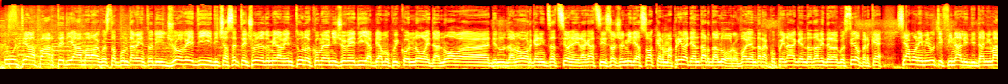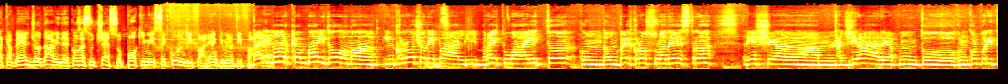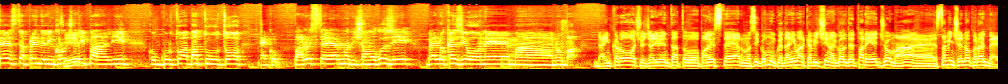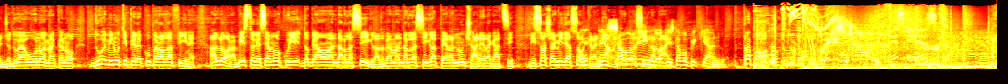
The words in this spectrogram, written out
Ultima parte di Amala, questo appuntamento di giovedì 17 giugno 2021 e come ogni giovedì abbiamo qui con noi da nuova, da nuova organizzazione i ragazzi di social media soccer ma prima di andare da loro voglio andare a Copenaghen da Davide D'Agostino perché siamo nei minuti finali di Danimarca-Belgio. Davide cosa è successo pochi secondi fa, neanche minuti fa? Eh, Danimarca Maidoma, incrocio dei pali, Bright White con, da un bel cross sulla destra riesce a, a girare appunto con un colpo di testa, prende l'incrocio Sì. dei pali con Courtois battuto, ecco palo esterno diciamo così, bella occasione ma non va. Da incrocio è già diventato palo esterno. Sì, comunque Danimarca vicino al gol del pareggio, ma eh, sta vincendo ancora il Belgio 2-1 e mancano due minuti più recupero alla fine. Allora, visto che siamo qui, dobbiamo mandare la sigla. Dobbiamo mandare la sigla per annunciare i ragazzi di social media soccer. Andiamo, andiamo Pensavo con la sigla, vai. ti stavo picchiando. Tra poco. This is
